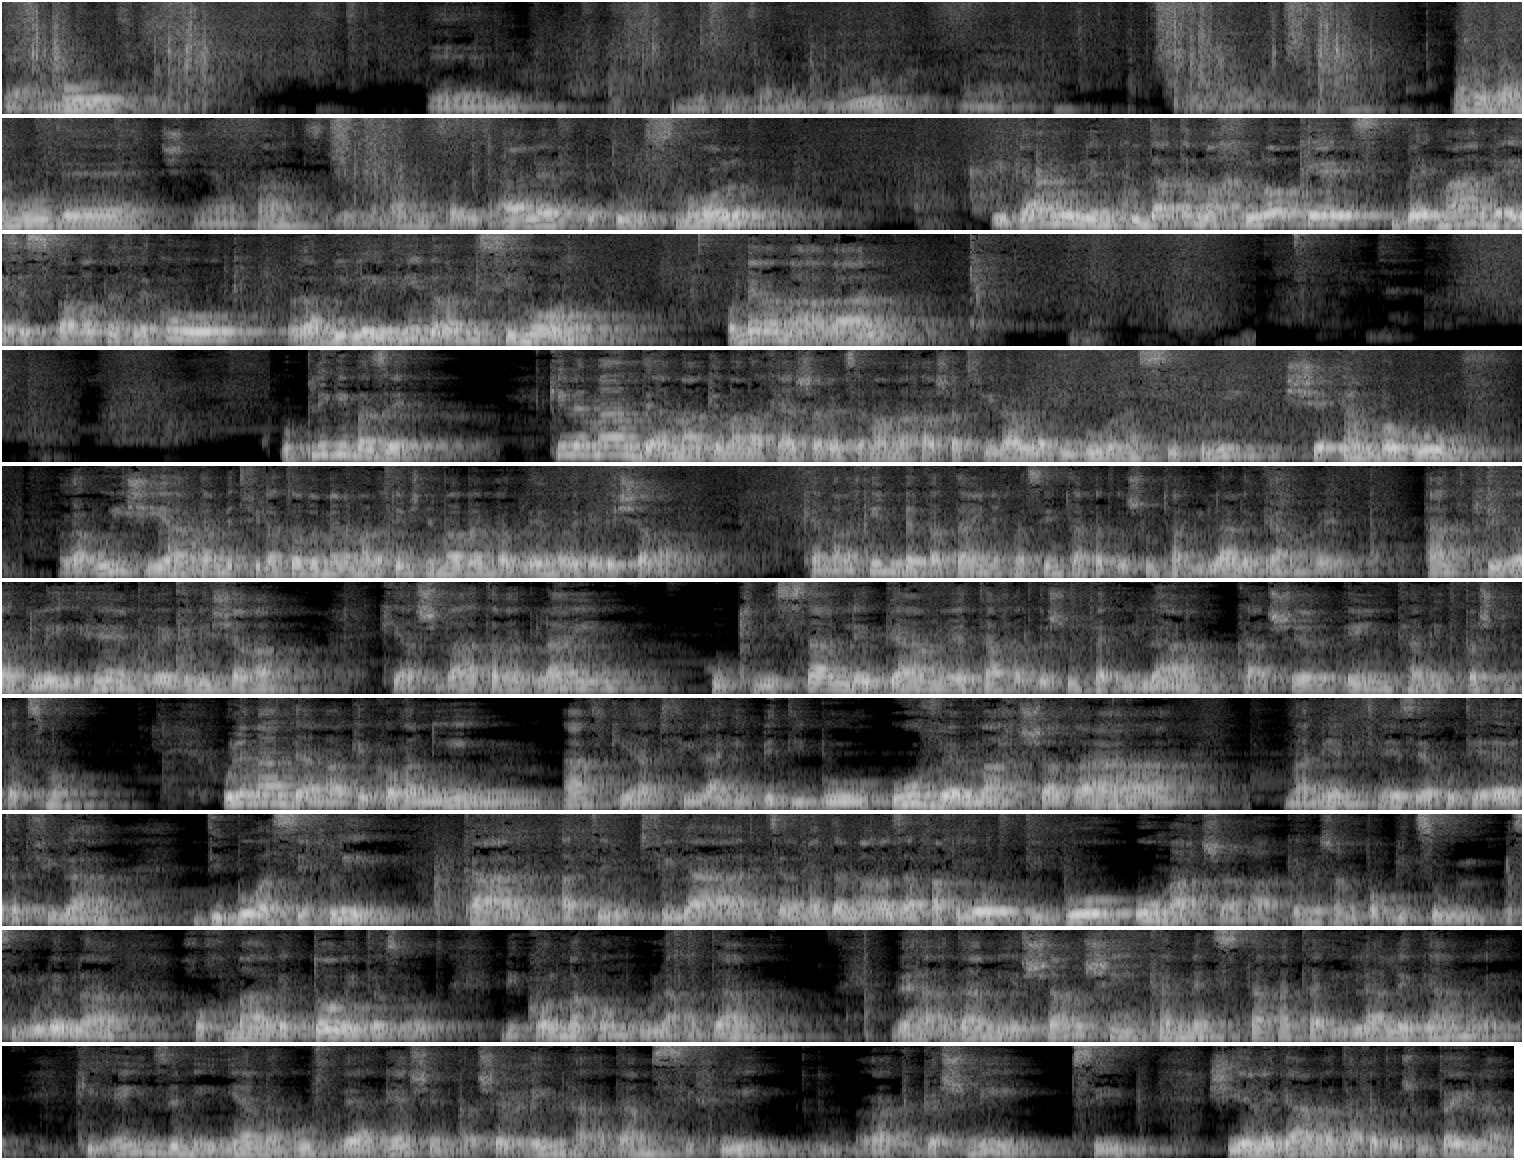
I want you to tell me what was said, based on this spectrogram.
בעמוד, אמ, לא איזה עמוד בדיוק. אנחנו בעמוד, אה, שנייה אחת, זה למדנו צדיק א', בטור שמאל. הגענו לנקודת המחלוקת, מה, באיזה סברות נחלקו רבי לוי ורבי סימון. אומר המהר"ל, ופליגי בזה, כי למאן דאמר כמלאכי השרת צמא מחש התפילה ולדיבור השכלי שאין בו גוף, ראוי שיהיה האדם בתפילתו דומה למלאכים שנאמר בהם רגליהם הרגל ישרה. כי המלאכים בוודאי נכנסים תחת רשות העילה לגמרי, עד כי רגליהם רגל ישרה. כי השוואת הרגליים הוא כניסה לגמרי תחת רשות העילה, כאשר אין כאן התפשטות עצמו. ולמאן דאמר ככהנים, אף כי התפילה היא בדיבור ובמחשבה. מעניין, לפני זה איך הוא תיאר את התפילה? דיבור השכלי. כאן התפילה אצל המאן דאמר זה הפך להיות דיבור ומחשבה, כן? יש לנו פה פיצול, ושימו לב לחוכמה הרטורית הזאת, מכל מקום הוא לאדם, והאדם אי אפשר שייכנס תחת העילה לגמרי, כי אין זה מעניין הגוף והגשם, כאשר אין האדם שכלי, רק גשמי, פסיק, שיהיה לגמרי תחת רשות העילה.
